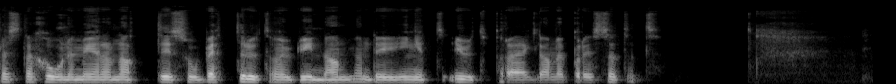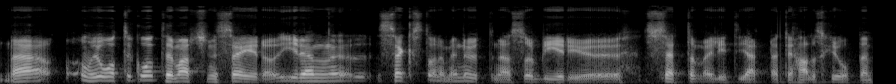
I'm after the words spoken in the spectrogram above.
prestationen mer än att det såg bättre ut än vad gjort innan. Men det är inget utpräglande på det sättet. Nej, om vi återgår till matchen i sig då. I den eh, 16 minuterna så blir det ju, sätter mig lite hjärtat i halsgropen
